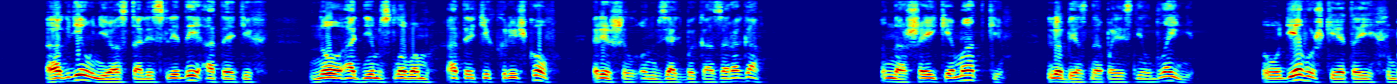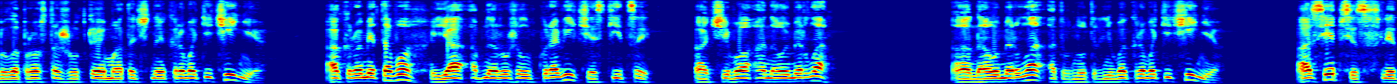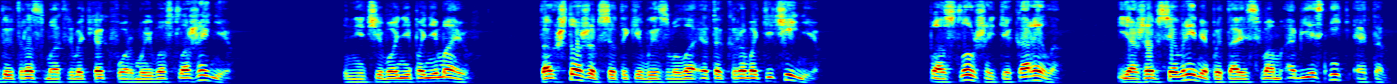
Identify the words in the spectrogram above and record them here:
А где у нее остались следы от этих, ну, одним словом, от этих крючков?» — решил он взять быка за рога. «На шейке матки», — любезно пояснил Блейни. «У девушки этой было просто жуткое маточное кровотечение» А кроме того, я обнаружил в крови частицы, от чего она умерла. Она умерла от внутреннего кровотечения, а сепсис следует рассматривать как форму его сложения. Ничего не понимаю. Так что же все-таки вызвало это кровотечение? Послушайте, Карелла, я же все время пытаюсь вам объяснить это.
